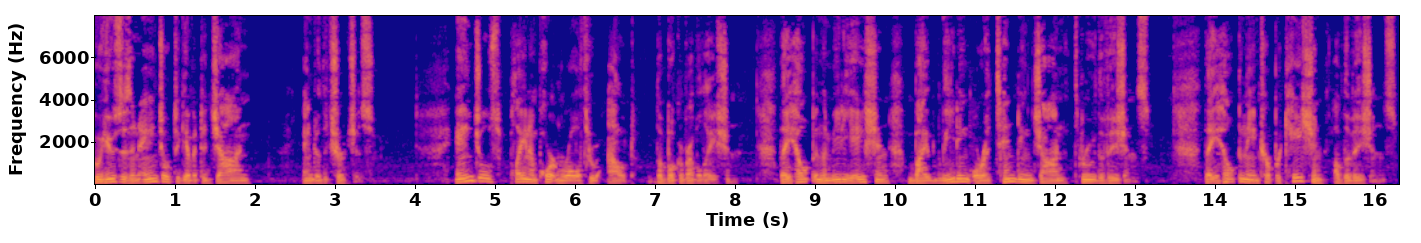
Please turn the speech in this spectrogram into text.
who uses an angel to give it to John and to the churches. Angels play an important role throughout the book of Revelation. They help in the mediation by leading or attending John through the visions. They help in the interpretation of the visions.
